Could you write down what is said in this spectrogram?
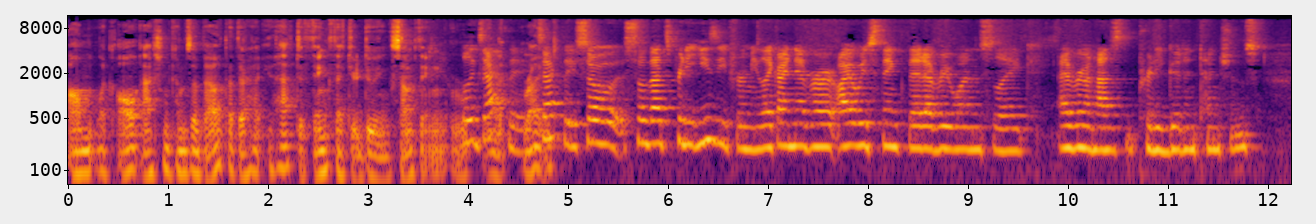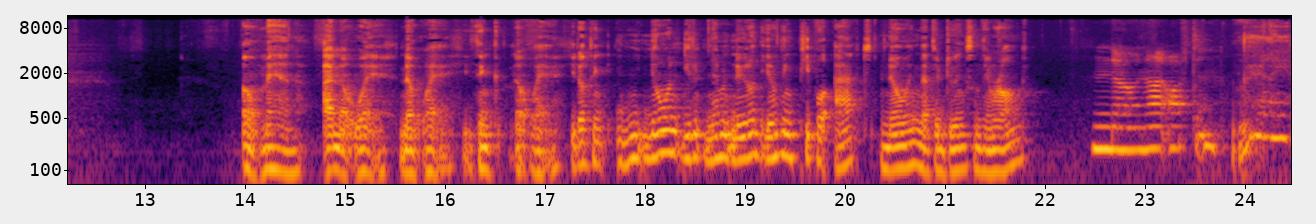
um, like all action comes about? That there ha- you have to think that you're doing something. Well, exactly, right. exactly. So, so that's pretty easy for me. Like, I never, I always think that everyone's like, everyone has pretty good intentions. Oh man, I no way, no way. You think no way? You don't think no one? You don't never. You don't. You don't think people act knowing that they're doing something wrong? No, not often. Really?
